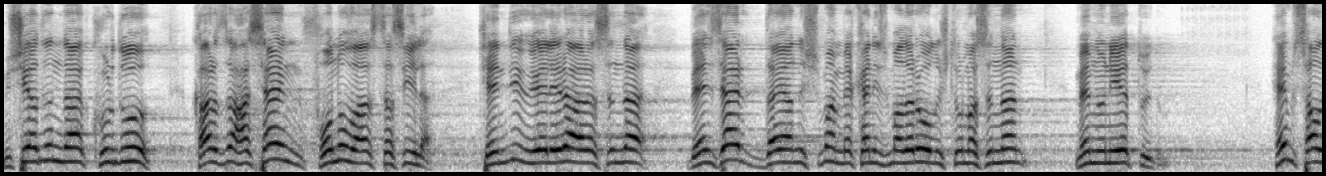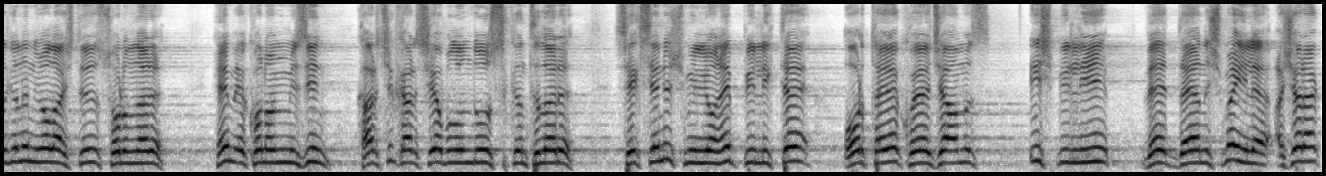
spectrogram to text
MÜSİAD'ın da kurduğu Karzı Hasen fonu vasıtasıyla kendi üyeleri arasında benzer dayanışma mekanizmaları oluşturmasından memnuniyet duydum. Hem salgının yol açtığı sorunları hem ekonomimizin karşı karşıya bulunduğu sıkıntıları 83 milyon hep birlikte ortaya koyacağımız işbirliği ve dayanışma ile aşarak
